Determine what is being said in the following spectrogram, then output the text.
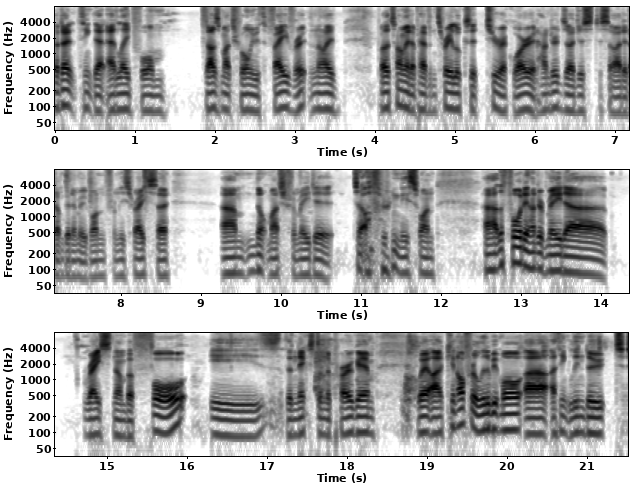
I don't think that Adelaide form does much for me with the favourite, and I, by the time I end up having three looks at Turek Warrior at hundreds, I just decided I'm going to move on from this race. So, um, not much for me to, to offer in this one. Uh, the 1400 metre race number four is the next on the program, where I can offer a little bit more. Uh, I think Lindut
